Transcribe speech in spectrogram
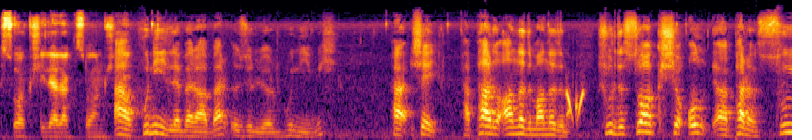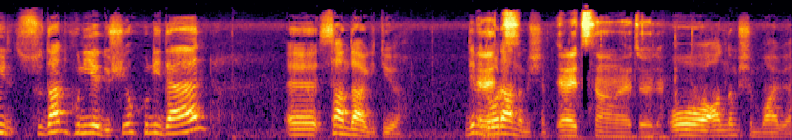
Su akışıyla alakası olan bir şey. Ha Huni ile beraber özür diliyorum Huni'ymiş. Ha şey ha pardon anladım anladım. Şurada su akışı ol ha, pardon su sudan Huni'ye düşüyor. Huni'den e, sandığa gidiyor. Değil mi? Evet. Doğru anlamışım. Evet tamam evet öyle. Oo anlamışım vay be.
